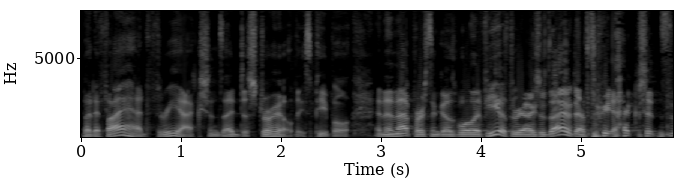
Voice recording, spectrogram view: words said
but if i had three actions i'd destroy all these people. And then that person goes well if he has three actions i have to have three actions.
